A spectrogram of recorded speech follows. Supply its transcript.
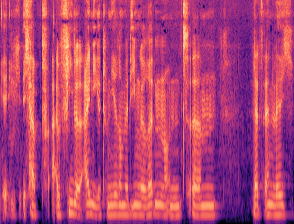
Ich, ich habe viele, einige Turniere mit ihm geritten und ähm, letztendlich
